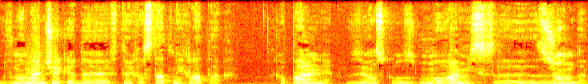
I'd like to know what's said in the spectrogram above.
W momencie, kiedy w tych ostatnich latach kopalnie w związku z umowami z, z rządem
